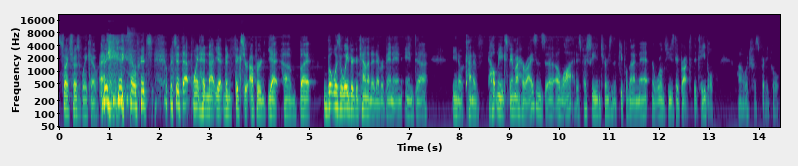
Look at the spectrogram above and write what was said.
So I chose Waco, I mean, which which at that point had not yet been fixer uppered yet, uh, but but was a way bigger town than I'd ever been in, and uh, you know, kind of helped me expand my horizons a, a, lot, especially in terms of the people that I met and the worldviews they brought to the table, uh, which was pretty cool.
